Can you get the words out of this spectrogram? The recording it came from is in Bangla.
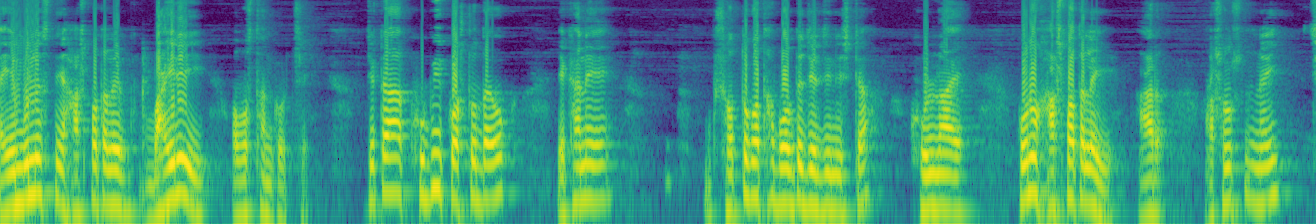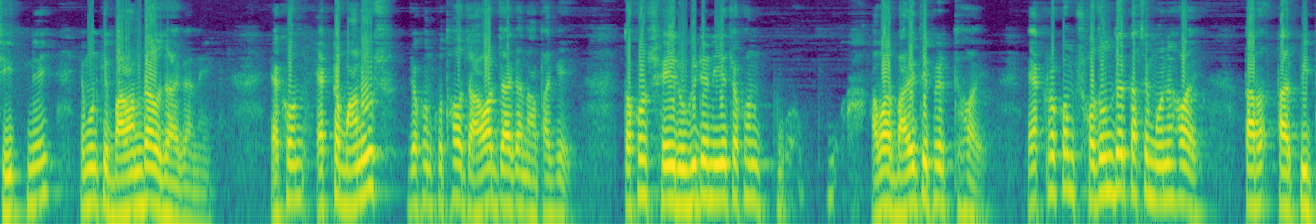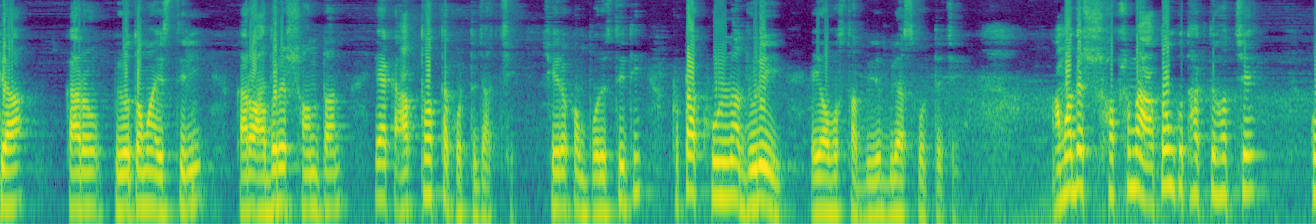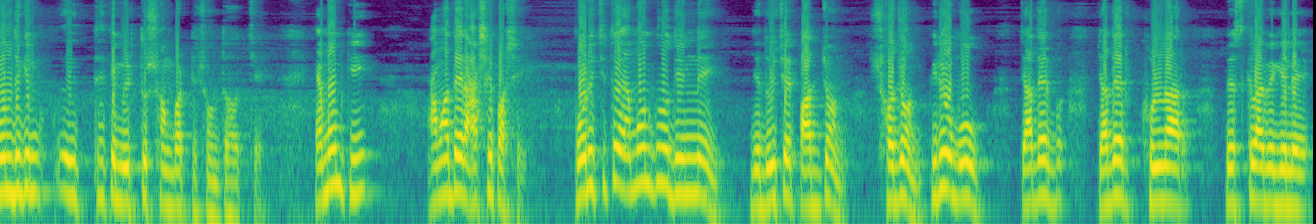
অ্যাম্বুলেন্স নিয়ে হাসপাতালের বাইরেই অবস্থান করছে। যেটা খুবই কষ্টদায়ক। এখানে সত্য কথা বলতে যে জিনিসটা, খুলনায় কোনো হাসপাতালেই আর আসন নেই, সিট নেই, এমনকি বারান্দাও জায়গা নেই। এখন একটা মানুষ যখন কোথাও যাওয়ার জায়গা না থাকে, তখন সেই রুগীটা নিয়ে যখন আবার বাড়িতে ফিরতে হয়, একরকম স্বজনদের কাছে মনে হয় তার তার পিতা, কারও প্রিয়তমা স্ত্রী, কারও আদরের সন্তান এক আত্মহত্যা করতে যাচ্ছে। সেই রকম পরিস্থিতি টোটা খুলনা জুড়েই এই অবস্থা বিরা- বিরাজ করতেছে। আমাদের সবসময় আতঙ্ক থাকতে হচ্ছে, কোন দিকে থেকে মৃত্যুর সংবাদটি শুনতে হচ্ছে। এমনকি আমাদের আশেপাশে পরিচিত এমন কোনো দিন নেই যে দুই চার পাঁচজন স্বজন প্রিয় মুখ, যাদের যাদের খুলনার প্রেস ক্লাবে গেলে,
